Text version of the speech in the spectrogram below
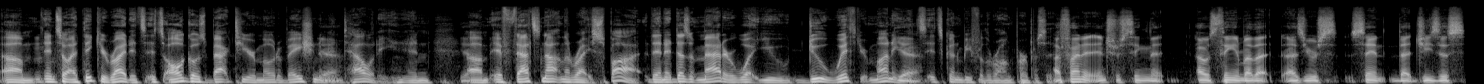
Um, and so I think you're right. It's it's all goes back to your motivation and Yeah. mentality. And Yeah. um, if that's not in the right spot, then it doesn't matter what you do with your money. Yeah. It's it's going to be for the wrong purposes. I find it interesting that I was thinking about that as you were saying that Jesus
